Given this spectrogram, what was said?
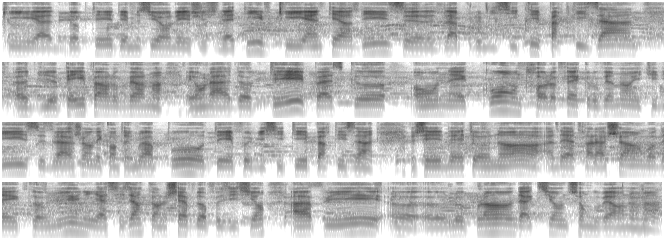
qui a adopté des mesures législatives qui interdisent euh, la publicité partisane euh, payée par le gouvernement. Et on l'a adopté parce qu'on est contre le fait que le gouvernement utilise de l'argent des contribuables pour des publicités partisanes. J'ai l'honneur d'être à la Chambre des communes il y a six ans quand le chef d'opposition a appuyé le plan d'action de son gouvernement.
